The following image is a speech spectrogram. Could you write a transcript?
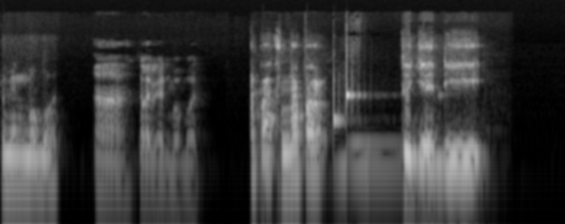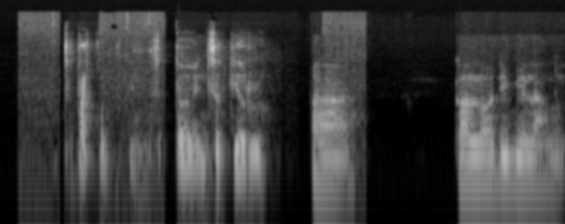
kelebihan bobot Ah, kelebihan bobot. Kenapa? Kenapa itu jadi setakut atau insecure lo? Ah, kalau dibilang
